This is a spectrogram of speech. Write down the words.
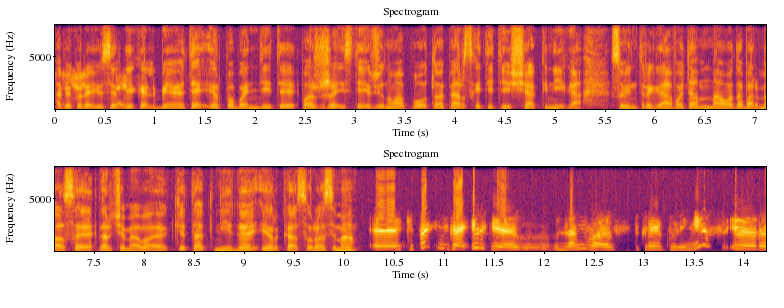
apie kurią jūs irgi kalbėjote ir pabandyti pažaisti ir žinoma po to perskaityti šią knygą. Suintrigavote, na, o dabar mes verčiame kitą knygą ir ką surasime? Kita knyga irgi lengvas tikrai kūrinys ir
